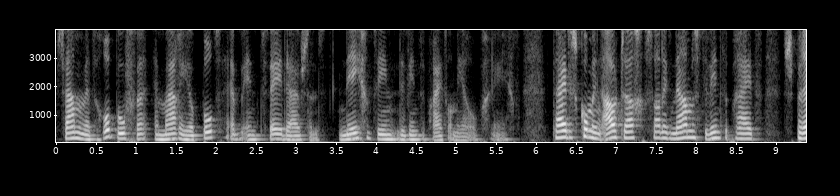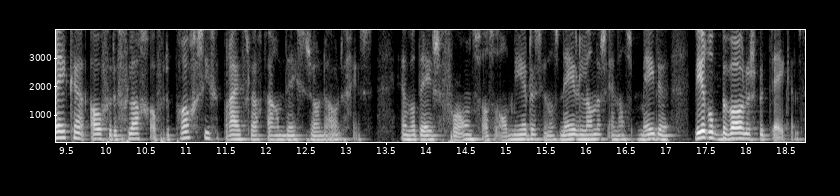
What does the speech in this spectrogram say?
Samen met Rob Boeven en Mario Pot hebben we in 2019 de Winterpride Almere opgericht. Tijdens Coming Out Dag zal ik namens de Winterpride spreken over de vlag, over de progressieve prijtvlag, waarom deze zo nodig is. En wat deze voor ons als Almeerders en als Nederlanders en als mede-wereldbewoners betekent.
